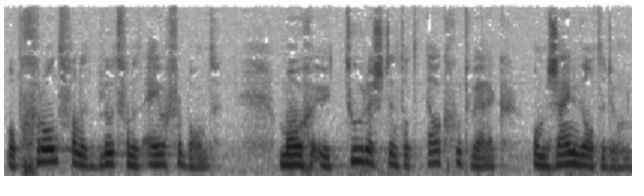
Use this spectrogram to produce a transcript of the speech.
Op grond van het bloed van het eeuwig verbond, mogen u toerusten tot elk goed werk om zijn wil te doen.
